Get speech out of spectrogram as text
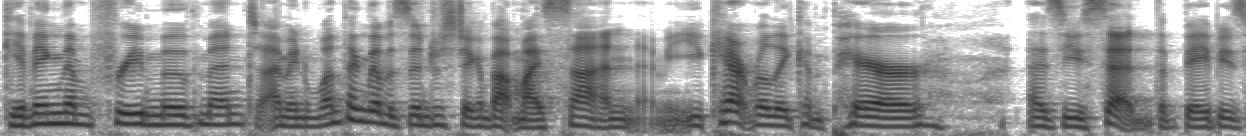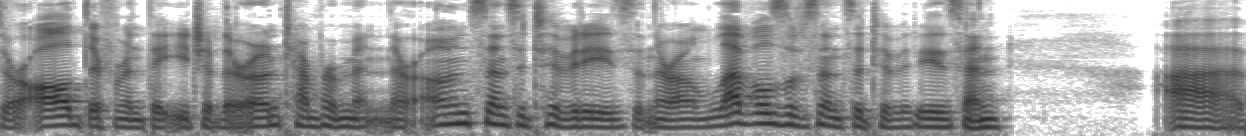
giving them free movement. I mean, one thing that was interesting about my son, I mean, you can't really compare, as you said, the babies are all different. They each have their own temperament and their own sensitivities and their own levels of sensitivities. And, uh,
